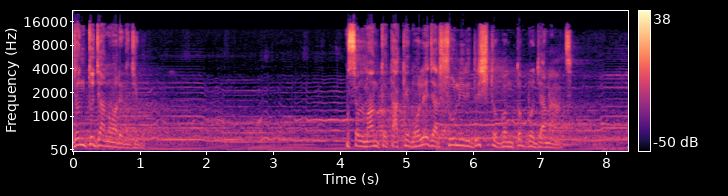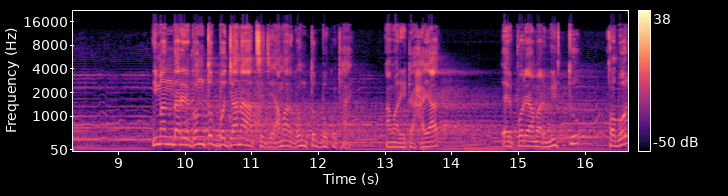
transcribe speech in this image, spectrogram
জন্তু জানোয়ারের জীবন। মুসলমান তো তাকে বলে, যার সুনির্দিষ্ট গন্তব্য জানা আছে। ইমানদারের গন্তব্য জানা আছে যে, আমার গন্তব্য কোথায়? আমার এটা হায়াত এরপরে আমার মৃত্যু কবর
